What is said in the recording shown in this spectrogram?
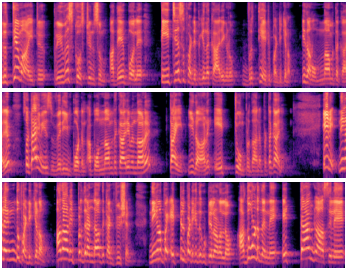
കൃത്യമായിട്ട് പ്രീവിയസ് ക്വസ്റ്റ്യൻസും അതേപോലെ ടീച്ചേഴ്സ് പഠിപ്പിക്കുന്ന കാര്യങ്ങളും വൃത്തിയായിട്ട് പഠിക്കണം. ഇതാണ് ഒന്നാമത്തെ കാര്യം. So time is very important അപ്പോൾ ഒന്നാമത്തെ കാര്യം എന്താണ്? ടൈം ഇതാണ് ഏറ്റവും പ്രധാനപ്പെട്ട കാര്യം. ഇനി നിങ്ങൾ എന്തു പഠിക്കണം? അതാണ് ഇപ്പോഴത്തെ രണ്ടാമത്തെ കൺഫ്യൂഷൻ നിങ്ങളിപ്പോൾ എട്ടിൽ പഠിക്കുന്ന കുട്ടികളാണല്ലോ. അതുകൊണ്ട് തന്നെ എട്ടാം ക്ലാസ്സിലെ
